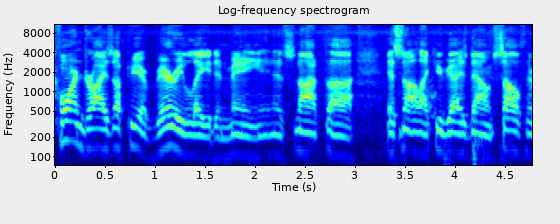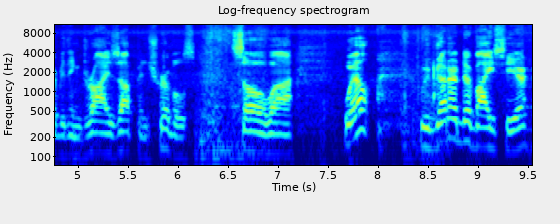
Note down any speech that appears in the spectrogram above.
corn dries up here very late in May, and it's not uh, it's not like you guys down south. Everything dries up and shrivels. So, uh, well, we've got our device here,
